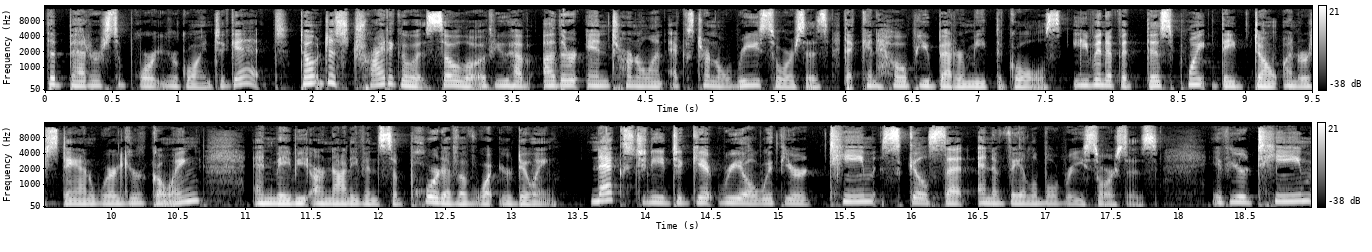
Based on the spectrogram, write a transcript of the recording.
the better support you're going to get. Don't just try to go it solo if you have other internal and external resources that can help you better meet the goals, even if at this point they don't understand where you're going and maybe are not even supportive of what you're doing. Next, you need to get real with your team skill set and available resources. If your team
